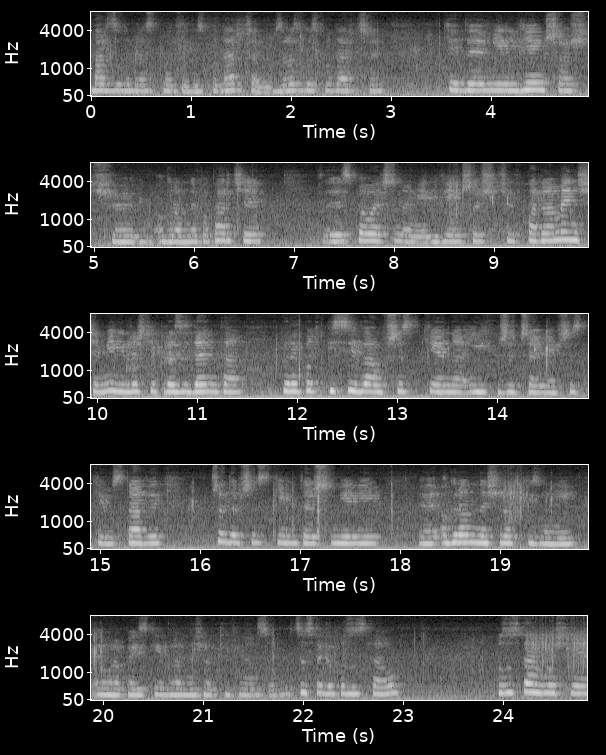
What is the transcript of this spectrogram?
bardzo dobra sytuacja gospodarcza, był wzrost gospodarczy, kiedy mieli większość, e, ogromne poparcie e, społeczne, mieli większość w parlamencie, mieli wreszcie prezydenta, który podpisywał wszystkie na ich życzenie, wszystkie ustawy. Przede wszystkim też mieli e, ogromne środki z Unii Europejskiej, ogromne środki finansowe. Co z tego pozostało? Pozostała właśnie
